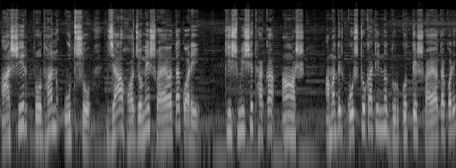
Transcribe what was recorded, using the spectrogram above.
আঁশের প্রধান উৎস যা হজমে সহায়তা করে। কিশমিশে থাকা আঁশ আমাদের কোষ্ঠকাঠিন্য দূর করতে সহায়তা করে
